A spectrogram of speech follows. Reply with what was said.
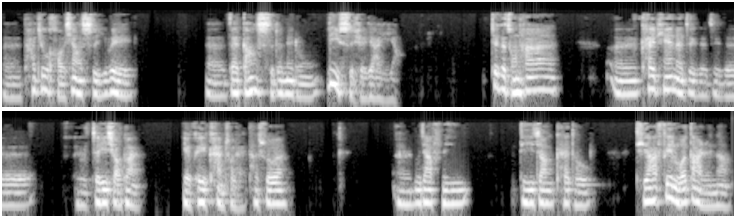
呃，他就好像是一位，呃，在当时的那种历史学家一样。这个从他，呃，开篇的这个这个，呃，这一小段也可以看出来。他说，呃，《路加福音》第一章开头，提阿非罗大人呢，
